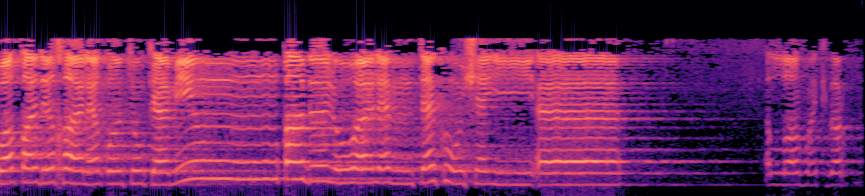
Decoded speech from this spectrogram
وقد خلقتك من قبل ولم تك شيئا. الله أكبر.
